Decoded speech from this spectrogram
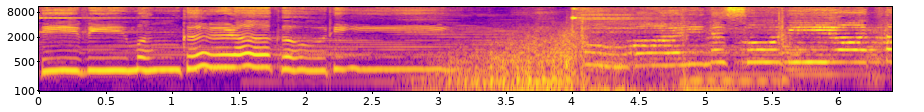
Devi Mangala Gowri. Sonia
